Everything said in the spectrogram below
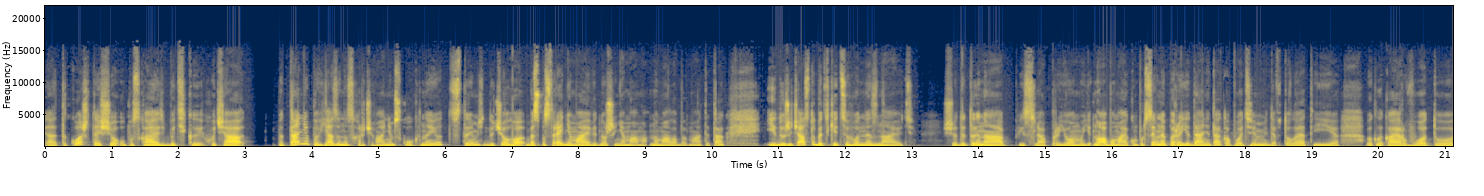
Е, також те, що опускають батьки. Хоча питання пов'язане з харчуванням, з кухнею, з тим, до чого безпосередньо має відношення мама. Ну, мала би мати, так? І дуже часто батьки цього не знають що дитина після прийому ну або має компульсивне переїдання, так, а потім йде в туалет і викликає рвоту,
